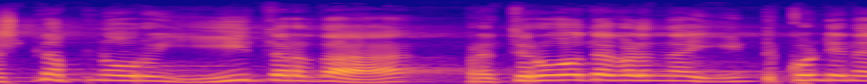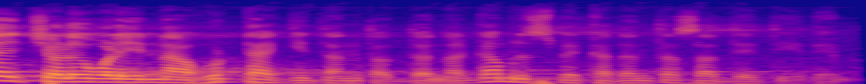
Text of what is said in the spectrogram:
ಕೃಷ್ಣಪ್ಪನವರು ಈ ಥರದ ಪ್ರತಿರೋಧಗಳನ್ನು ಇಟ್ಕೊಂಡಿನ ಚಳುವಳಿಯನ್ನು ಹುಟ್ಟಾಕಿದ್ದಂಥದ್ದನ್ನು ಗಮನಿಸಬೇಕಾದಂಥ ಸಾಧ್ಯತೆ ಇದೆ.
